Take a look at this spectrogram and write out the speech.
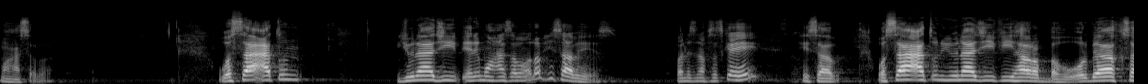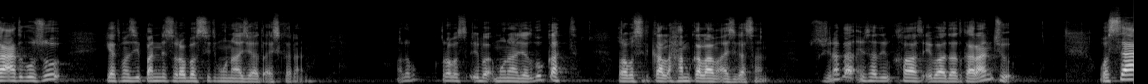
مُحاسبا وۄنۍ سا اَتُن یوٗناجی یعنی مُحاسبا مطلب حِساب ہیٚیَس پَنٕنِس نفسَس کیٛاہ ہے حِساب. وۄنۍ سا اَتُن یوٗناجی فی ہا رۄبہ ہُہ اور بیٛاکھ سات گوٚو سُہ یَتھ منٛز یہِ پَنٕنِس رۄبَس سۭتۍ مُناجات آسہِ کَران مطلب رۄبَس مُناجات گوٚو کَتھ رۄبَس سۭتۍ ہم کلام آسہِ گژھان سُہ چھُنہ ییٚمہِ ساتہٕ خاص عبادت کَران چھُ وۄنۍ سا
